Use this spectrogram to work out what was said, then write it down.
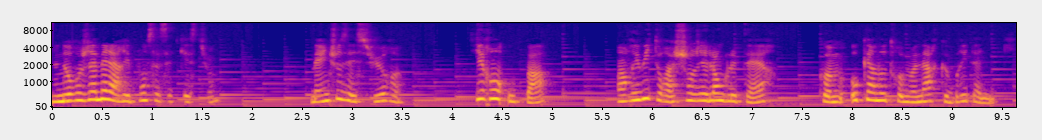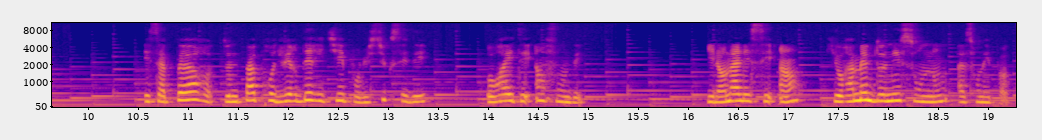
Nous n'aurons jamais la réponse à cette question, mais une chose est sûre, tyran ou pas, Henri VIII aura changé l'Angleterre comme aucun autre monarque britannique. Et sa peur de ne pas produire d'héritier pour lui succéder aura été infondée. Il en a laissé un qui aura même donné son nom à son époque.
